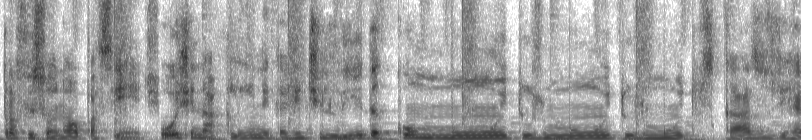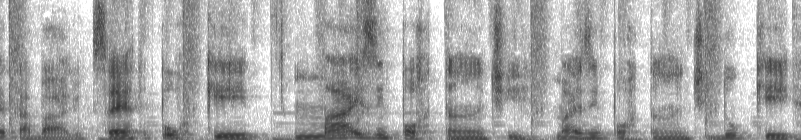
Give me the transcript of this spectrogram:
profissional paciente. Hoje na clínica a gente lida com muitos, muitos, muitos casos de retrabalho, certo? Porque mais importante, mais importante do que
